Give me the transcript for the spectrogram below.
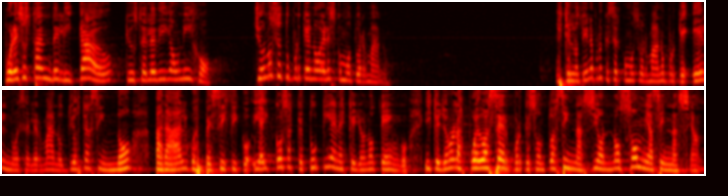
Por eso es tan delicado que usted le diga a un hijo, yo no sé tú por qué no eres como tu hermano. Es que él no tiene por qué ser como su hermano porque él no es el hermano. Dios te asignó para algo específico. Y hay cosas que tú tienes que yo no tengo y que yo no las puedo hacer porque son tu asignación, no son mi asignación.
